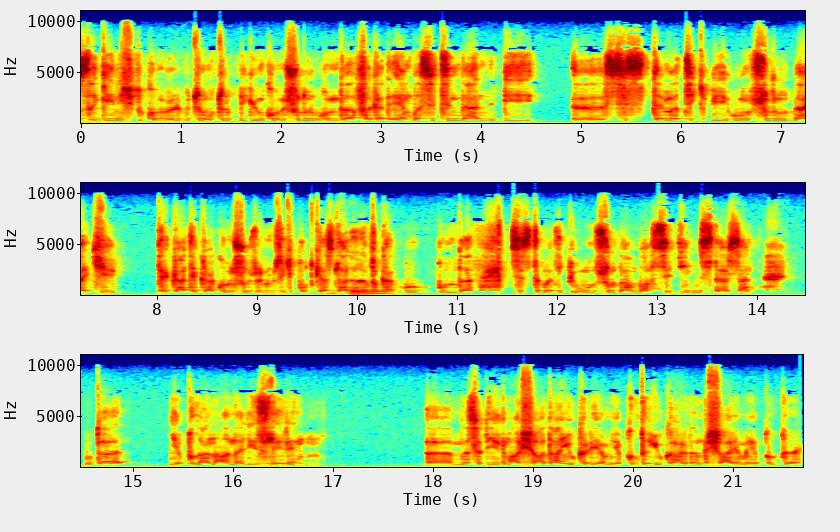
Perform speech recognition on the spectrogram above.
fazla geniş bir konu. Böyle bütün oturup bir gün konuşulur bunda. Fakat en basitinden bir e, sistematik bir unsuru belki tekrar tekrar konuşuruz önümüzdeki podcastlerde. Olur. Fakat bu bunda sistematik bir unsurdan bahsedeyim istersen. Bu da yapılan analizlerin e, nasıl diyeyim aşağıdan yukarıya mı yapıldı, yukarıdan aşağıya mı yapıldı?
